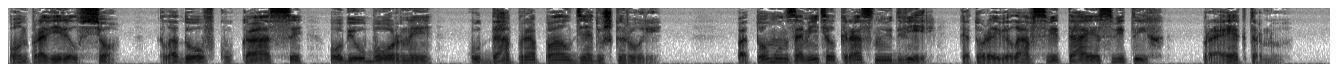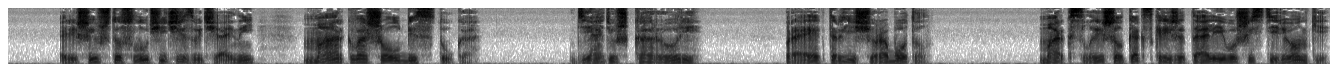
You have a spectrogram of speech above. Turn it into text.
Он проверил все — кладовку, кассы, обе уборные. Куда пропал дядюшка Рори? Потом он заметил красную дверь, которая вела в святая святых, проекторную. Решив, что случай чрезвычайный, Марк вошел без стука. «Дядюшка Рори?» Проектор еще работал. Марк слышал, как скрежетали его шестеренки,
